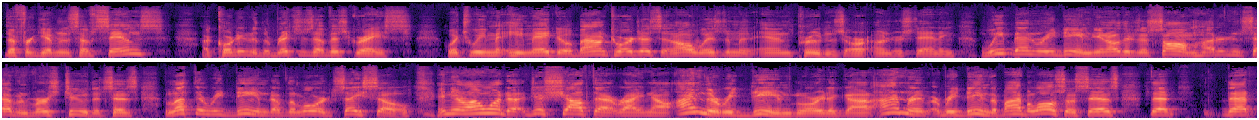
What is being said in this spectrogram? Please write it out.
the forgiveness of sins, according to the riches of His grace which we he made to abound towards us in all wisdom and prudence or understanding. We've been redeemed. You know, there's a Psalm 107, verse 2 that says, Let the redeemed of the Lord say so. And you know, I want to just shout that right now. I'm the redeemed, glory to God. I'm re- redeemed. The Bible also says that that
